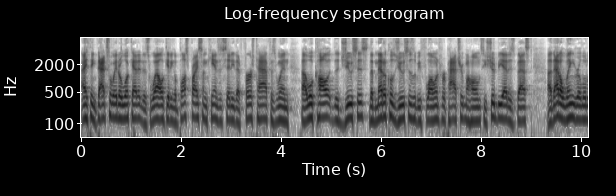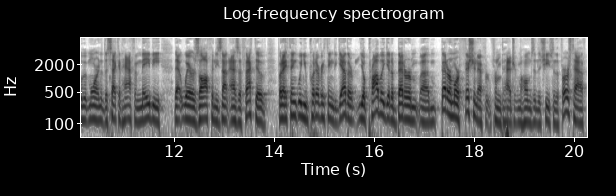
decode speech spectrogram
I think that's the way to look at it as well. Getting a plus price on Kansas City that first half is when uh, we'll call it the juices, the medical juices will be flowing for Patrick Mahomes. He should be at his best. Uh, that'll linger a little bit more into the second half, and maybe that wears off and he's not as effective. But I think when you put everything together, you'll probably get a better, uh, better, more efficient effort from Patrick Mahomes and the Chiefs in the first half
